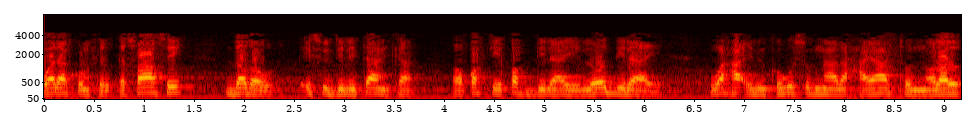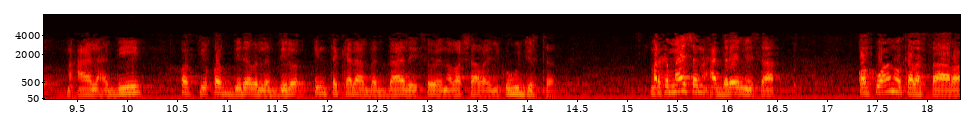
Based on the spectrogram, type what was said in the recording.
walakum fi اlqisaasi dadow isu dilitaanka oo qofkii qof dilaayey loo dilaayey waxaa idinkugu sugnaada xayaato nolol. Maxaa haddii qofkii qof dilaba la dilo inta kalea badbaadaysa way noloshaaba idinkugu jirta. Marka meeshan waxaad dareemaysaa qofku waa inuu kala saaro.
